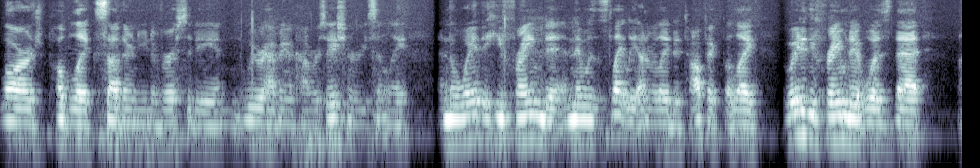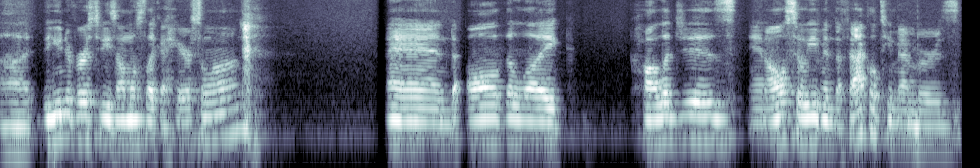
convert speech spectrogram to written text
large public southern university, and we were having a conversation recently. And the way that he framed it, and it was a slightly unrelated topic, but like the way that he framed it was that uh, the university is almost like a hair salon, and all the like colleges and also even the faculty members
